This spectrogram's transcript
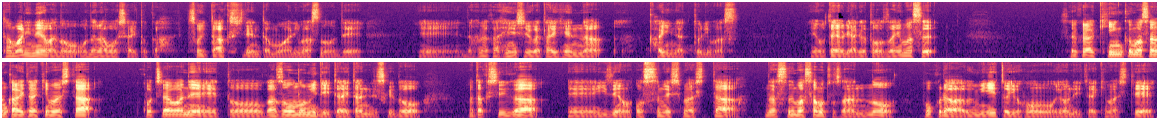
たまにね、あの、おならをしたりとか、そういったアクシデントもありますので、えーなかなか編集が大変な回になっております。えーお便りありがとうございます。それから、金熊さんからいただきました。こちらはね、えっ、と、画像のみでいただいたんですけど、私が、えー以前お勧めしました、那須正元さんの僕らは海へという本を読んでいただきまして、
